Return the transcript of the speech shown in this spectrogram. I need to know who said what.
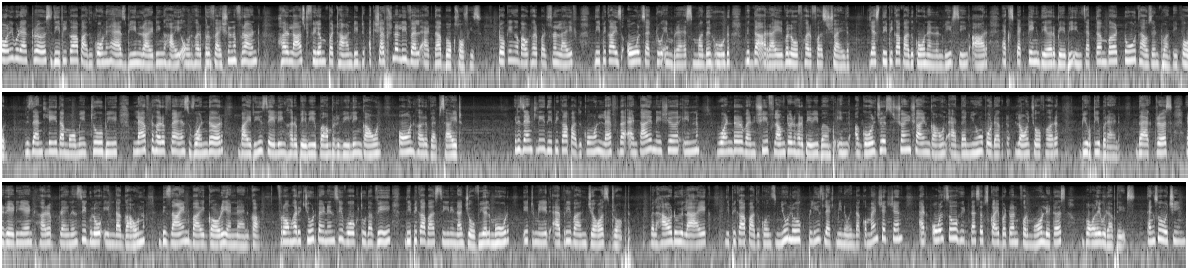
Speaker 1: Bollywood actress Deepika Padukone has been riding high on her professional front. Her last film Pathaan did exceptionally well at the box office. Talking about her personal life, Deepika is all set to embrace motherhood with the arrival of her first child. Yes, Deepika Padukone and Ranveer Singh are expecting their baby in September 2024. Recently, the moment to be left her fans wonder by reselling her baby bump revealing gown on her website. Recently, Deepika Padukone left the entire nation in wonder when she flaunted her baby bump in a gorgeous sunshine gown at the new product launch of her beauty brand. The actress radiant her pregnancy glow in the gown designed by Gauri and Nainika. From her cute pregnancy walk to the way Deepika was seen in a jovial mood, it made everyone's jaws dropped. Well, how do you like Deepika Padukone's new look? Please let me know in the comment section and also hit the subscribe button for more latest Bollywood updates. Thanks for watching.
